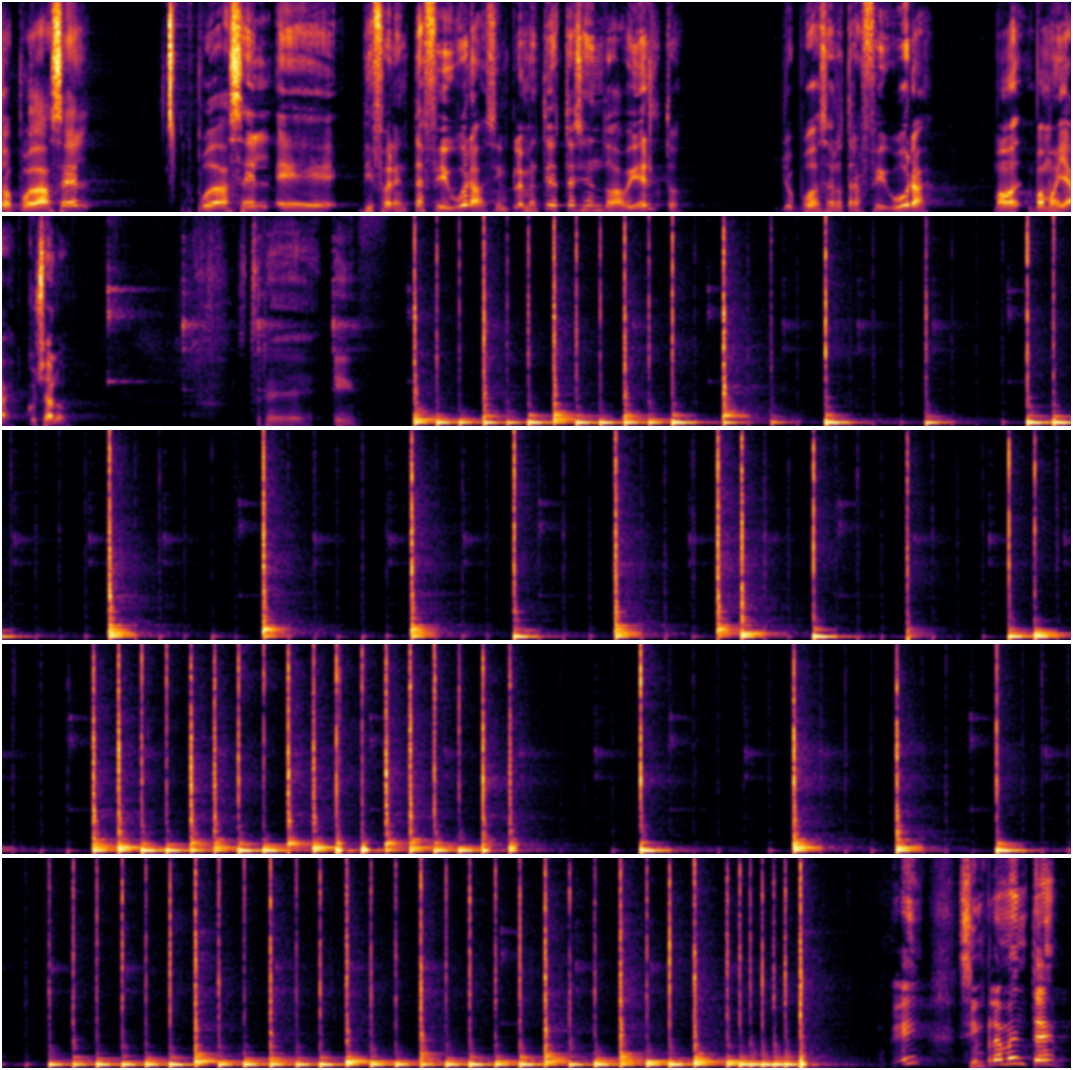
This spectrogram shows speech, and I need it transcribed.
Puedo hacer, puedo hacer eh, diferentes figuras. Simplemente yo estoy siendo abierto. Yo puedo hacer otras figuras. Vamos, vamos allá, escúchalo. Tres y. Simplemente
